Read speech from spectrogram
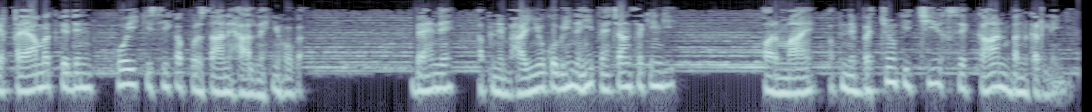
کہ قیامت کے دن کوئی کسی کا پرسان حال نہیں ہوگا۔ بہنیں اپنے بھائیوں کو بھی نہیں پہچان سکیں گی اور مائیں اپنے بچوں کی چیخ سے کان بند کر لیں گی۔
